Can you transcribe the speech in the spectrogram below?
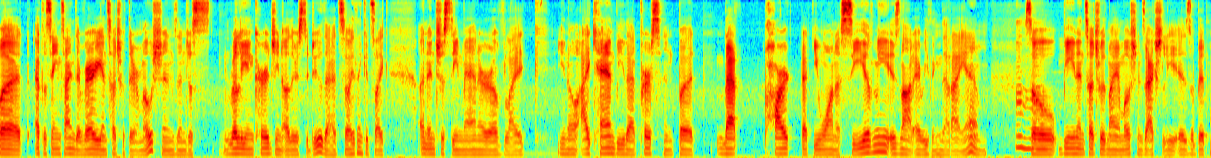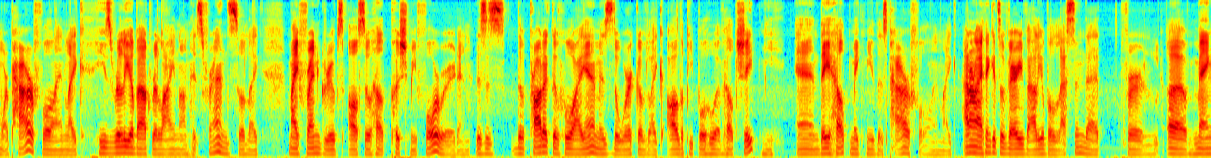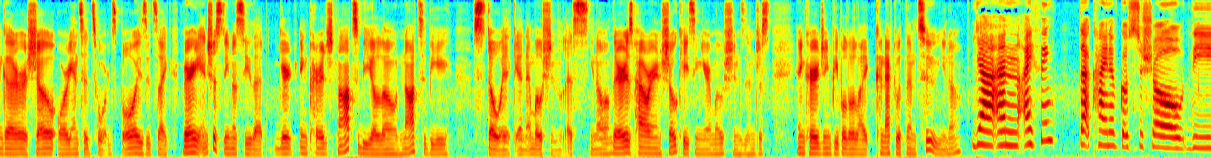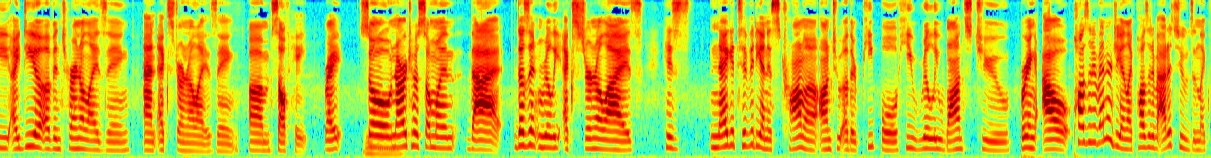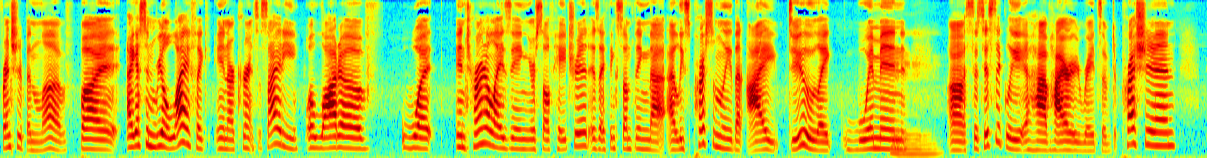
but at the same time they're very in touch with their emotions and just really encouraging others to do that. So i think it's like an interesting manner of like you know i can be that person but that part that you want to see of me is not everything that i am. Mm-hmm. So being in touch with my emotions actually is a bit more powerful and like he's really about relying on his friends. So like my friend groups also help push me forward. And this is the product of who i am is the work of like all the people who have helped shape me and they help make me this powerful. And like i don't know i think it's a very valuable lesson that for a manga or a show oriented towards boys it's like very interesting to see that you're encouraged not to be alone not to be stoic and emotionless. You know there is power in showcasing your emotions and just encouraging people to like connect with them too you know? Yeah, and I think that kind of goes to show the idea of internalizing and externalizing um, self hate, right? So mm-hmm. Naruto is someone that doesn't really externalize his negativity and his trauma onto other people. He really wants to bring out positive energy and like positive attitudes and like friendship and love. But I guess in real life, like in our current society, a lot of what internalizing your self-hatred is i think something that at least personally that i do like women mm-hmm. Uh, statistically have higher rates of depression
